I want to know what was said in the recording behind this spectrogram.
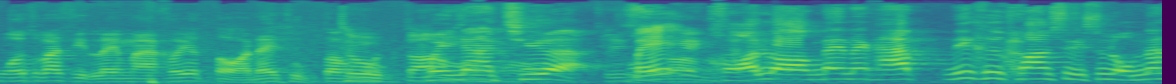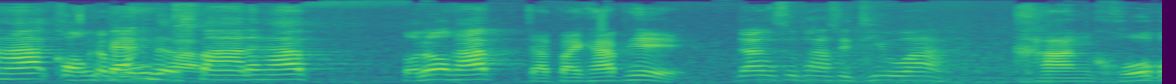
หัวสุภาษิตอะไรมาเขาจะต่อได้ถูกต้องหมถูดกต้อง ไม่น่าเชื่อเป๊ะขอลองได้ไหมครับ นี่คือความสนิทสนมนะฮะ ของแก๊งเดอะสตาร์นะครับโตโน่ครับ จัดไปครับพี่ ดังสุภาษิตที่ว่า คางคก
